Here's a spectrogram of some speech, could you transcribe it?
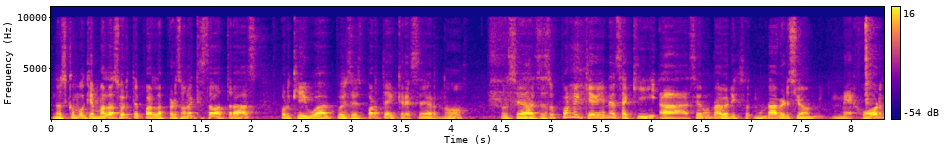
no es como que mala suerte para la persona que estaba atrás, porque igual pues es parte de crecer, ¿no? O sea, se supone que vienes aquí a hacer una, una versión mejor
